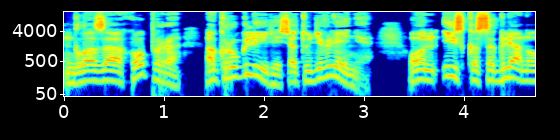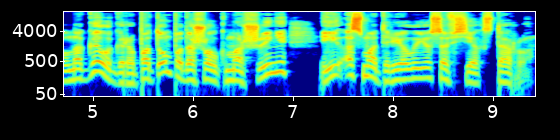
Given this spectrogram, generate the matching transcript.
Глаза Хоппера округлились от удивления. Он искоса глянул на Геллагера, потом подошел к машине и осмотрел ее со всех сторон.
